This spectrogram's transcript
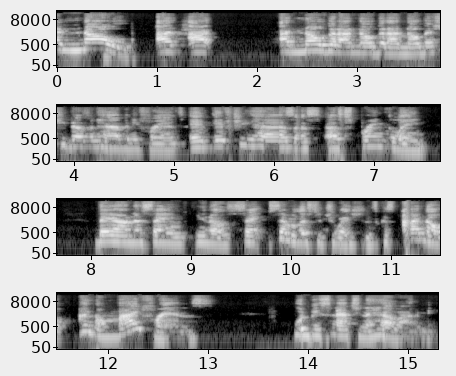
I know, I, I, I know that I know that I know that she doesn't have any friends. And if she has a, a sprinkling, they are in the same, you know, same, similar situations. Because I know, I know my friends would be snatching the hell out of me.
